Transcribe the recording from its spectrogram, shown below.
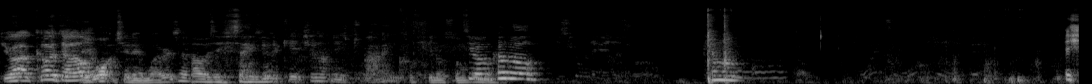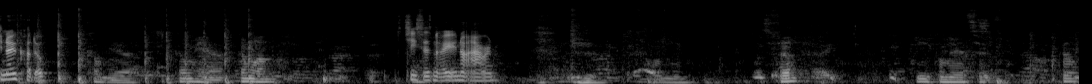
Do you want a cuddle? Are you cuddle? watching him? Where is it? How is he saying? In the kitchen on his fine. Cooking or something. Do you want cuddle? Come on. Does she know cuddle? Come here. Come here. Come on. She says no, you're not Aaron. Phil. You come here too. Phil.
